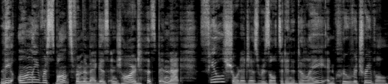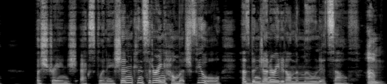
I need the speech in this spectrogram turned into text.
The only response from the megas in charge has been that fuel shortages resulted in a delay in crew retrieval. A strange explanation considering how much fuel has been generated on the moon itself. Um,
